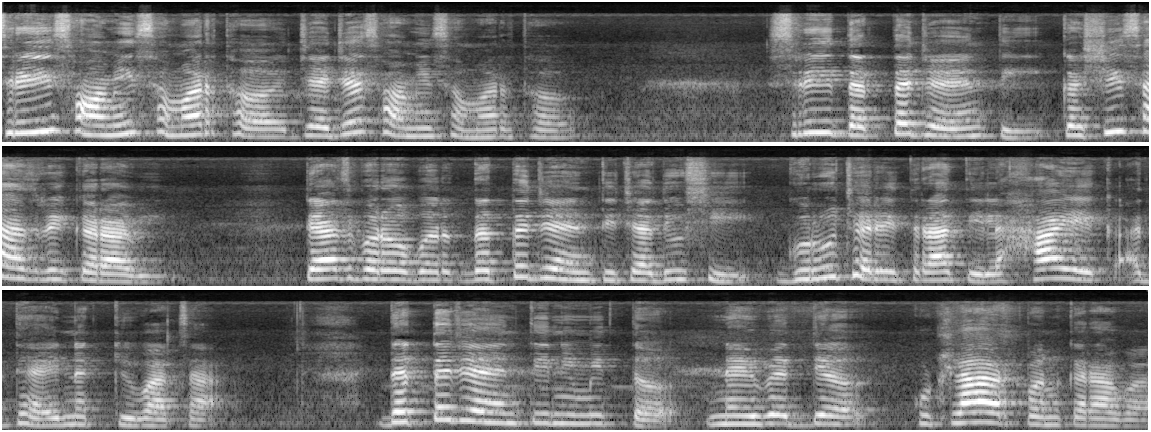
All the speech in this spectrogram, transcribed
श्री स्वामी समर्थ जय जय स्वामी समर्थ. श्री दत्त जयंती कशी साजरी करावी? त्याचबरोबर दत्त जयंतीच्या दिवशी गुरुचरित्रातील हा एक अध्याय नक्की वाचा. दत्त जयंतीनिमित्त नैवेद्य कुठला अर्पण करावा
